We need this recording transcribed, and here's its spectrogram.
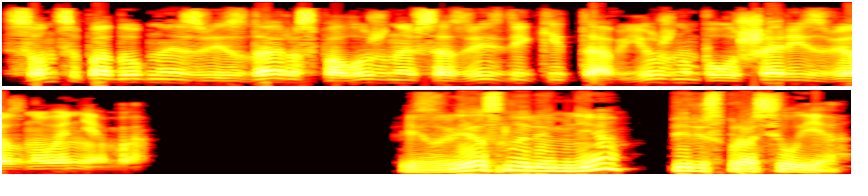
Солнцеподобная звезда, расположенная в созвездии Кита в южном полушарии звездного неба. «Известно ли мне?» — переспросил я.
